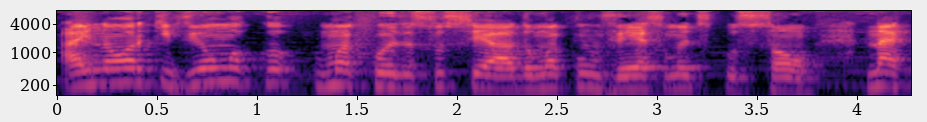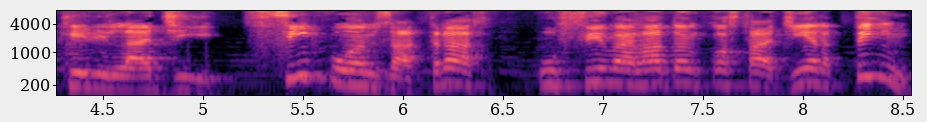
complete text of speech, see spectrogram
Aí na hora que vê uma, uma coisa associada, uma conversa, uma discussão naquele lá de cinco anos atrás, o fio vai lá, dá uma encostadinha, ela pim,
